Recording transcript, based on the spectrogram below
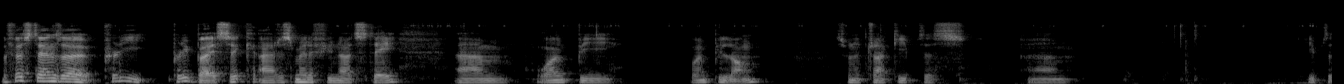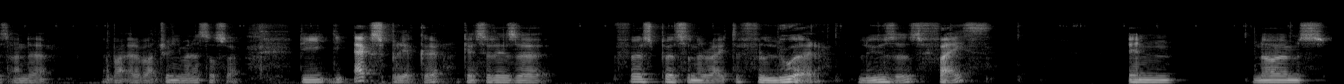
The first stanza pretty pretty basic. I just made a few notes there. Um, won't be won't be long. Just want to try keep this um, keep this under about at about 20 minutes or so. The the ex-spreker. Okay, so there's a first person narrator. Verloor loses faith in gnomes,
